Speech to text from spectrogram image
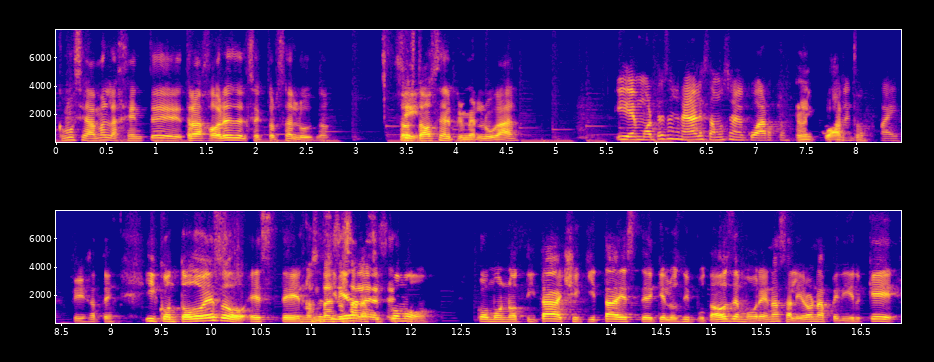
¿Cómo se llama la gente? Trabajadores del sector salud, ¿no? O sea, Sí. Estamos en el primer lugar, Y de muertes en general estamos en el cuarto. en el cuarto. En el. Fíjate. Y con todo eso, este, no sé si vieron así ese- como, como notita chiquita, este, que los diputados de Morena salieron a pedir que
